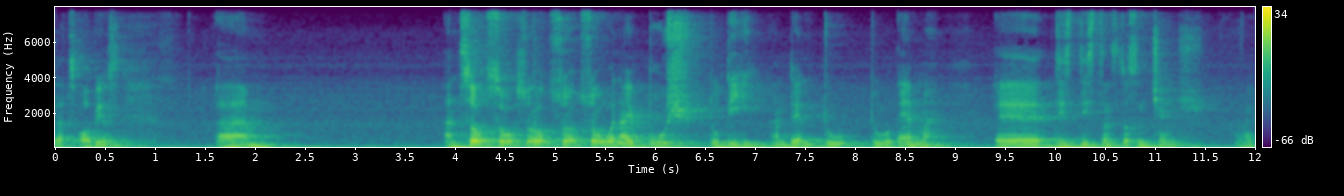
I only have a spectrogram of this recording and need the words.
that's obvious. Um, and so, so, so, so, so when I push to D and then to, to M, uh, this distance doesn't change, right?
